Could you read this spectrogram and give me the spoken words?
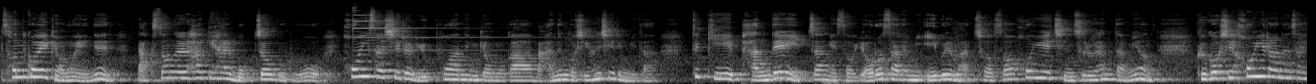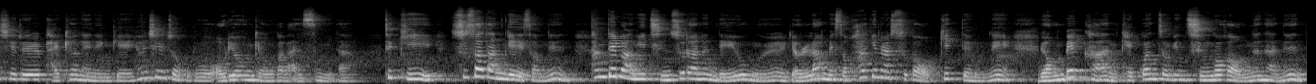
선거의 경우에는 낙선을 하게 할 목적으로 허위 사실을 유포하는 경우가 많은 것이 현실입니다. 특히 반대의 입장에서 여러 사람이 입을 맞춰서 허위의 진술을 한다면 그것이 허위라는 사실을 밝혀내는 게 현실적으로 어려운 경우가 많습니다. 특히 수사 단계에서는 상대방이 진술하는 내용을 열람해서 확인할 수가 없기 때문에 명백한 객관적인 증거가 없는 한은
